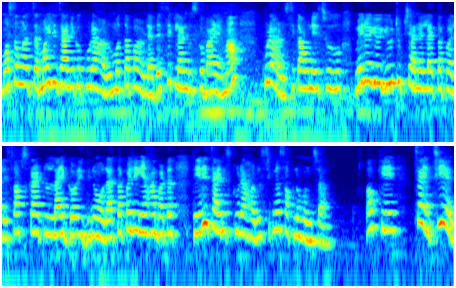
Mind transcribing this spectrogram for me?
मसँग मैले जानेको कुराहरू म तपाईँहरूलाई बेसिक ल्याङ्ग्वेजको बारेमा कुराहरू सिकाउने छु मेरो यो युट्युब च्यानललाई तपाईँहरूले सब्सक्राइब लाइक गरिदिनु होला तपाईँले यहाँबाट धेरै चाइनिज कुराहरू सिक्न सक्नुहुन्छ। ओके चाइ चियन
